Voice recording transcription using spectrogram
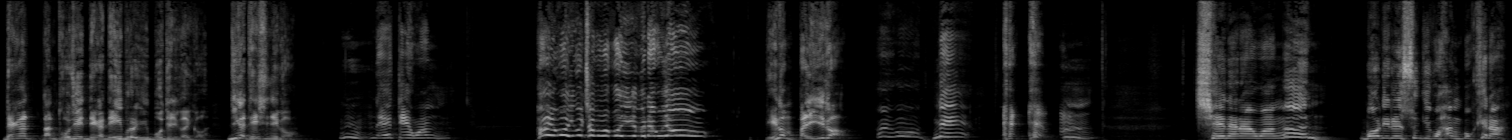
내가 난 도저히 내가 내 입으로 이거 못 읽어 이거. 네가 대신 읽어. 음, 네, 대왕. 아이고 이거 저보고 읽으라고요. 이놈 빨리 읽어. 아이고 네. 제 나라 왕은 머리를 숙이고 항복해라.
